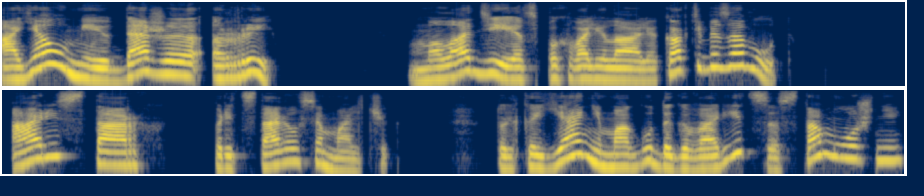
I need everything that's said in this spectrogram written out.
а я умею даже «ры». «Молодец», — похвалила Аля. «Как тебя зовут?» «Аристарх», представился мальчик. Только я не могу договориться с таможней.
